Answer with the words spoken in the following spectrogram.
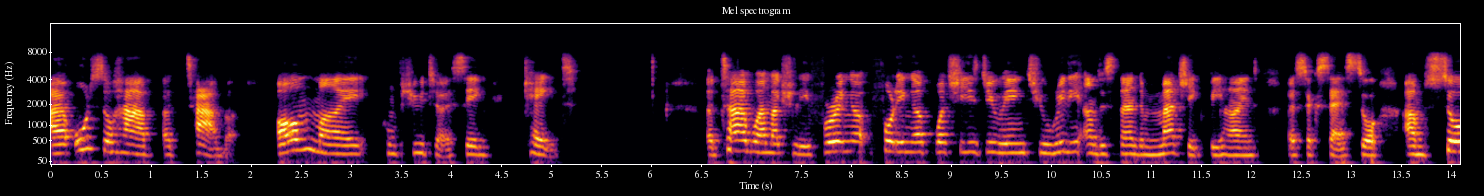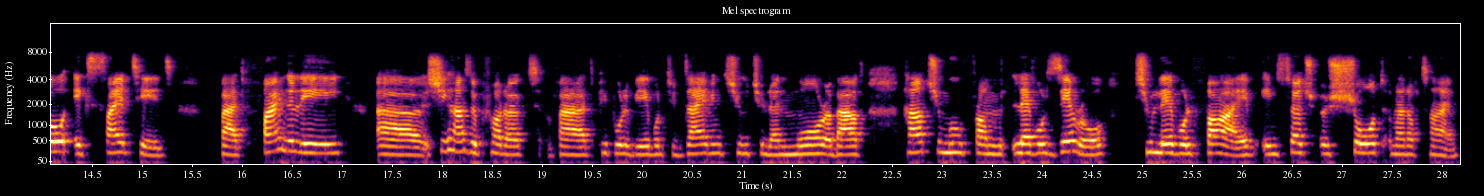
I also have a tab on my computer saying Kate. A tab where I'm actually following up, following up what she's doing to really understand the magic behind her success. So I'm so excited that finally uh, she has a product that people will be able to dive into to learn more about how to move from level zero to level five in such a short amount of time.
